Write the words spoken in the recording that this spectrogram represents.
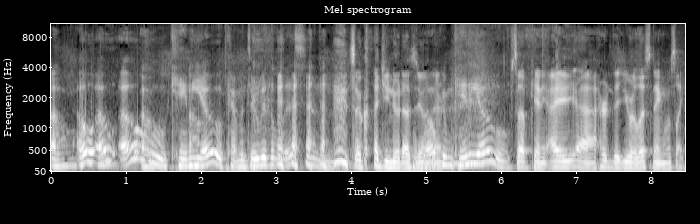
oh. Oh, oh, oh, Kenny O coming through with a listen. So glad you knew what I was doing. there. Welcome, Kenny O. What's up, Kenny? I uh, heard that you were listening. and Was like,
